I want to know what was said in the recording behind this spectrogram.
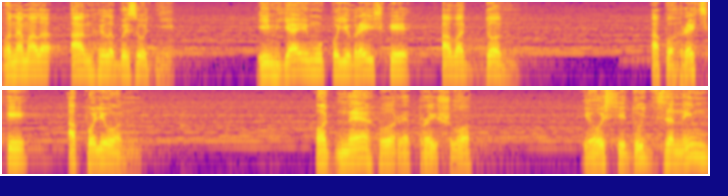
вона мала ангела безодні, ім'я йому по-єврейськи Аваддон, а по-грецьки Аполіон. Одне горе пройшло, і ось ідуть за ним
